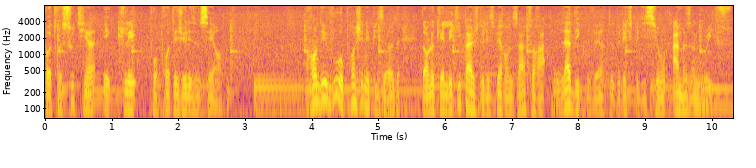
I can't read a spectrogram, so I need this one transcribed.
Votre soutien est clé pour protéger les océans. Rendez-vous au prochain épisode dans lequel l'équipage de l'Esperanza fera la découverte de l'expédition Amazon Reef.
